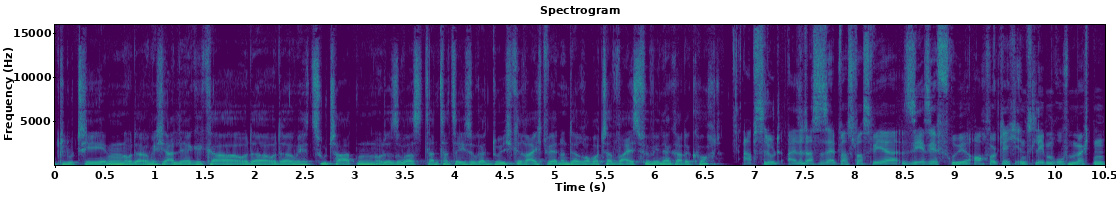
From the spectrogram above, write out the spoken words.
Gluten oder irgendwelche Allergiker oder, oder irgendwelche Zutaten oder sowas dann tatsächlich sogar durchgereicht werden und der Roboter weiß, für wen er gerade kocht? Absolut. Also das ist etwas, was wir sehr, sehr früh auch wirklich ins Leben rufen möchten.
